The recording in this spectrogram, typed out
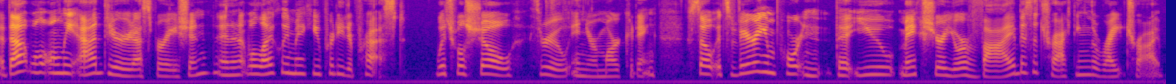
That will only add to your desperation and it will likely make you pretty depressed, which will show through in your marketing. So it's very important that you make sure your vibe is attracting the right tribe.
